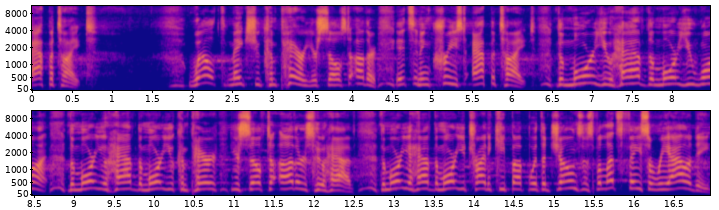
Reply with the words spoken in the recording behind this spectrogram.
appetite. Wealth makes you compare yourselves to other. It's an increased appetite. The more you have, the more you want. The more you have, the more you compare yourself to others who have. The more you have, the more you try to keep up with the Joneses. But let's face a reality.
